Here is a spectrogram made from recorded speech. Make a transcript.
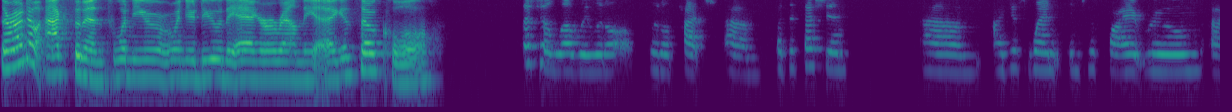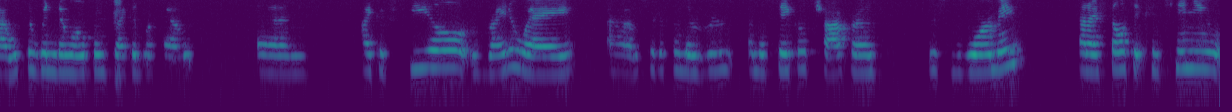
There are no accidents when you when you do the egg or around the egg. It's so cool. Such a lovely little little touch. Um, but the session, um, I just went into a quiet room uh, with the window open so I could look out, and I could feel right away, um, sort of from the root and the sacral chakras, this warming, and I felt it continue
